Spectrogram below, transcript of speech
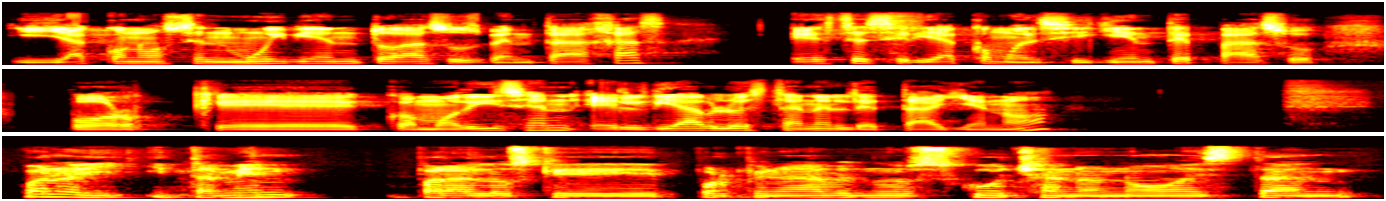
y ya conocen muy bien todas sus ventajas, este sería como el siguiente paso, porque como dicen, el diablo está en el detalle, ¿no? Bueno, y, y también para los que por primera vez nos escuchan o no están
